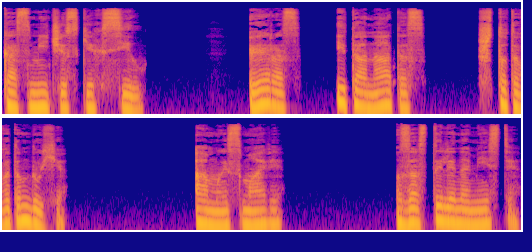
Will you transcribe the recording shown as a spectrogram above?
Космических сил. Эрос и Танатос, что-то в этом духе. А мы с Мави застыли на месте,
